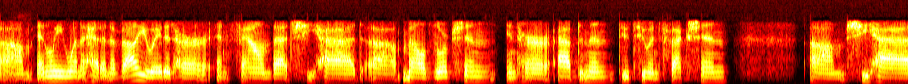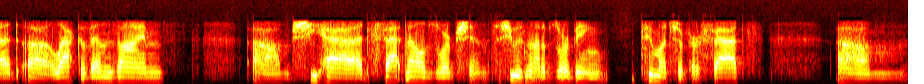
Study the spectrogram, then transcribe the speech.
Um, and we went ahead and evaluated her and found that she had uh, malabsorption in her abdomen due to infection. Um, she had uh, lack of enzymes. Um, she had fat malabsorption, so she was not absorbing too much of her fats. Um,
